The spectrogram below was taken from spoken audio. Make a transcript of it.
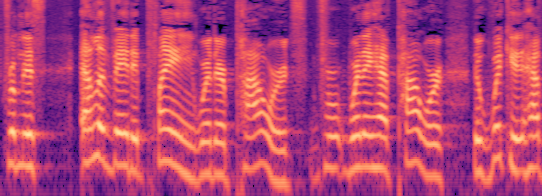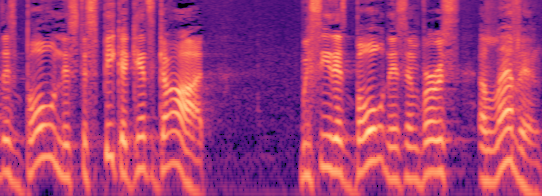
From this elevated plane where they're powered, for, where they have power, the wicked have this boldness to speak against God. We see this boldness in verse 11.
